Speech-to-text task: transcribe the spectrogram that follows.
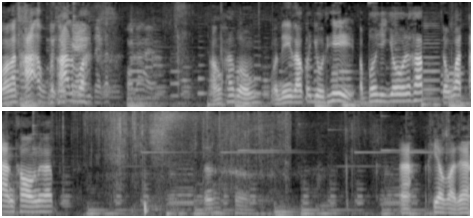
วางกระทะเอาำกระทะลงมาแต่ก็พอได้อะเอาครับผม วันนี้เราก็อยู่ที่อำเภอชยโยนะครับ จังหวัดอ่างทองนะครับเอออะเที่ยวก่อนนะ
